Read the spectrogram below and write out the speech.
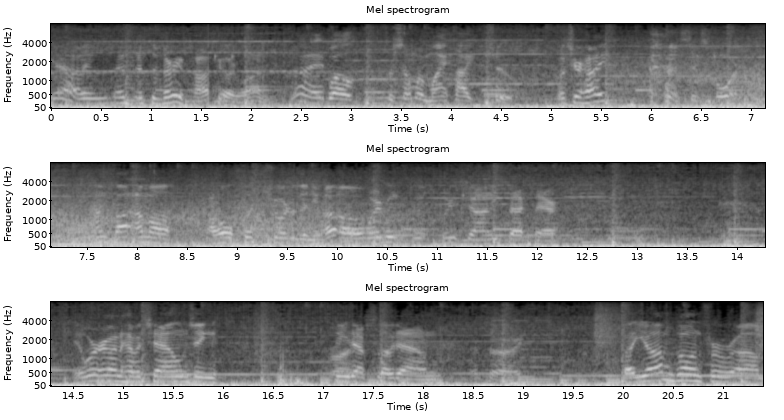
Yeah, I mean, it's, it's a very popular one. Well, for someone my height too, What's your height? six four. I'm I'm a, a whole foot shorter than you. Uh oh, where we, where's John? He's back there. Yeah, we're going to have a challenging speed up, slow down. That's all right. But you know, I'm going for um,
